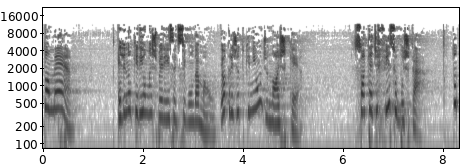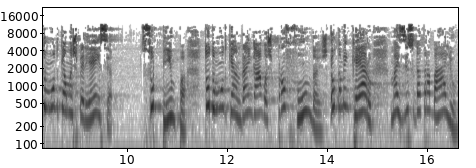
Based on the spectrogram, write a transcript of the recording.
Tomé, ele não queria uma experiência de segunda mão. Eu acredito que nenhum de nós quer. Só que é difícil buscar. Todo mundo quer uma experiência supimpa. Todo mundo quer andar em águas profundas. Eu também quero, mas isso dá trabalho.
